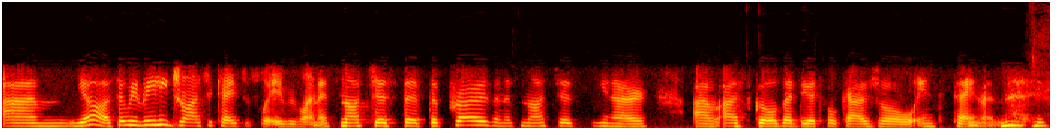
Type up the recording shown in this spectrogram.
Um, yeah, so we really try to cater for everyone. It's not just the the pros, and it's not just you know um, us girls that do it for casual entertainment.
